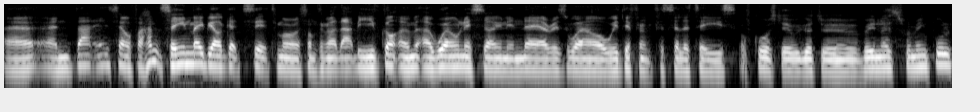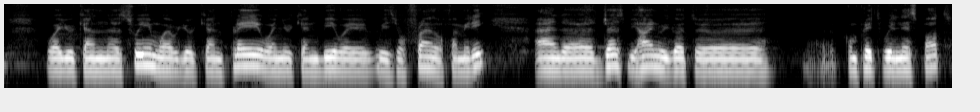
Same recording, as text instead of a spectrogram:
Uh, and that itself, I haven't seen. Maybe I'll get to see it tomorrow or something like that. But you've got a, wellness zone in there as well with different facilities. Of course, yeah, we got a very nice swimming pool where you can uh, swim, where you can play, when you can be with, with your friend or family. And uh, just behind, we got a, a complete wellness spot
